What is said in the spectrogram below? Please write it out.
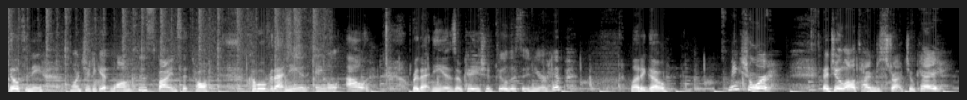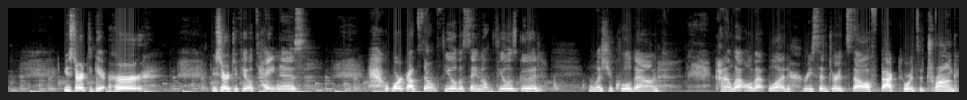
Heel to knee. I want you to get long through the spine, sit tall. Come over that knee and angle out where that knee is, okay? You should feel this in your hip. Let it go. Make sure that you allow time to stretch, okay? You start to get hurt, you start to feel tightness. Workouts don't feel the same, don't feel as good unless you cool down. Kind of let all that blood recenter itself back towards the trunk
